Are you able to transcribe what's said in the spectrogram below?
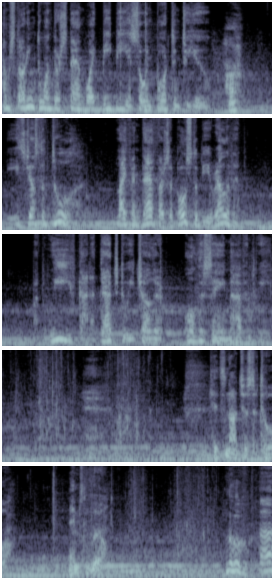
I'm starting to understand why BB is so important to you. Huh? It's just a tool. Life and death are supposed to be irrelevant. But we've got attached to each other all the same, haven't we? Kid's not just a tool. Name's Lou. Lou, huh?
